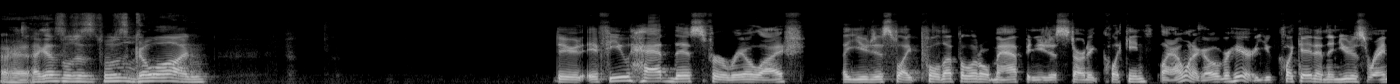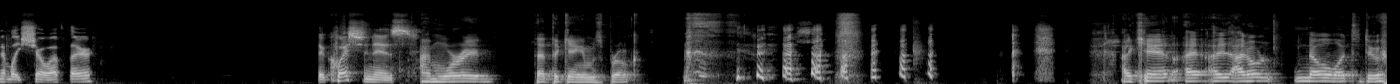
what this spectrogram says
right, I guess we'll just we'll just go on. Dude, if you had this for real life, you just like pulled up a little map and you just started clicking, like I want to go over here. You click it and then you just randomly show up there. The question is, I'm worried that the game's broke. I can't. I, I I don't know what to do.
